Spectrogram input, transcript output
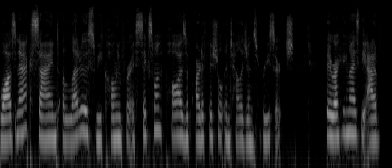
Wozniak, signed a letter this week calling for a six month pause of artificial intelligence research. They recognize the out of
